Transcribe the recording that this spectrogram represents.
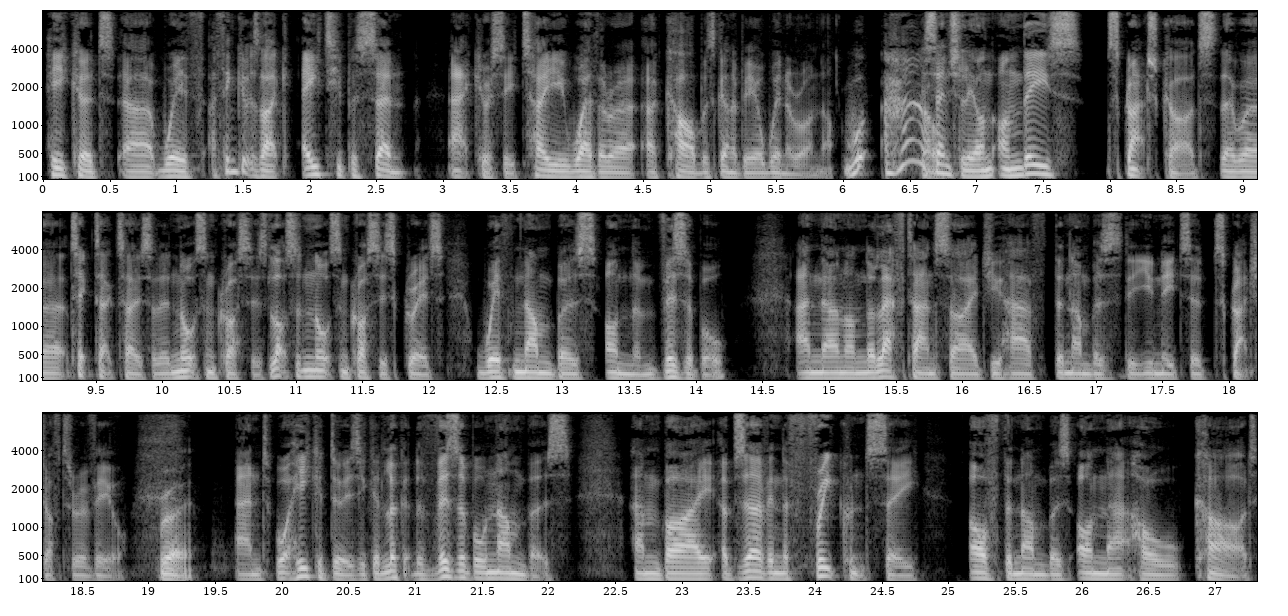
He could, uh, with I think it was like 80% accuracy, tell you whether a, a card was going to be a winner or not. What, how? Essentially, on, on these scratch cards, there were tic tac toe, so they're noughts and crosses, lots of noughts and crosses grids with numbers on them visible. And then on the left hand side, you have the numbers that you need to scratch off to reveal. Right. And what he could do is he could look at the visible numbers, and by observing the frequency of the numbers on that whole card,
